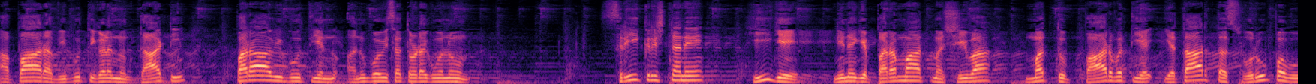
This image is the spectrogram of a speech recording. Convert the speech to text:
ಅಪಾರ ವಿಭೂತಿಗಳನ್ನು ದಾಟಿ ಪರಾ ವಿಭೂತಿಯನ್ನು ಅನುಭವಿಸತೊಡಗುವನು. ಶ್ರೀಕೃಷ್ಣನೇ, ಹೀಗೆ ನಿನಗೆ ಪರಮಾತ್ಮ ಶಿವ ಮತ್ತು ಪಾರ್ವತಿಯ ಯಥಾರ್ಥ ಸ್ವರೂಪವು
